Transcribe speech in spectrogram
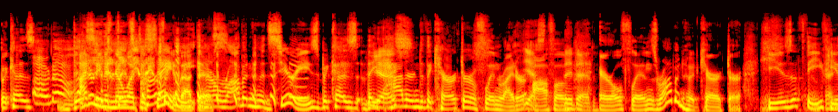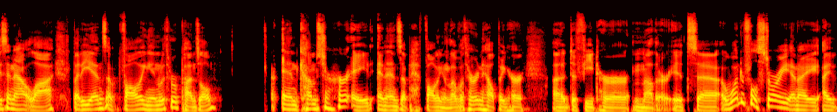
because Oh, no. this I don't even know what to say about in this. our Robin Hood series because they Yes. patterned the character of Flynn Rider Yes, off of. Errol Flynn's Robin Hood character. He is a thief, Okay. he is an outlaw, but he ends up falling in with Rapunzel and comes to her aid and ends up falling in love with her and helping her uh, defeat her mother. It's uh, a wonderful story, and I, I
